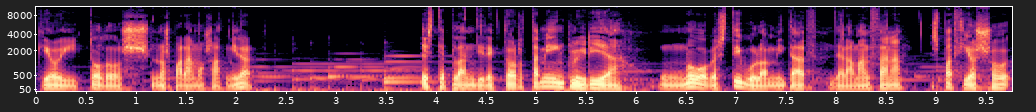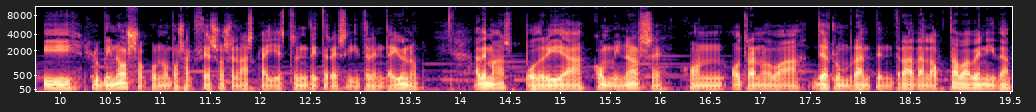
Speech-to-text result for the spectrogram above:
que hoy todos nos paramos a admirar. Este plan director también incluiría un nuevo vestíbulo a mitad de la manzana espacioso y luminoso con nuevos accesos en las calles 33 y 31. Además, podría combinarse con otra nueva deslumbrante entrada en la octava avenida,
